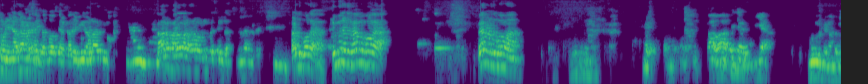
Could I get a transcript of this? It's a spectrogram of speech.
முடியும் நல்லா சந்தோஷம் இருக்காது. நீங்க நல்லா இருக்கணும். நானும் பரவாயில்ல. அதெல்லாம் ஒன்றும் பிரச்சனை இல்லை. நடந்து. போங்க. நிம்மதி நடந்து வேகமா போங்க. வேகம் நடந்து போவான் ஆ, வா. கூகுள் பே நம்பர்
